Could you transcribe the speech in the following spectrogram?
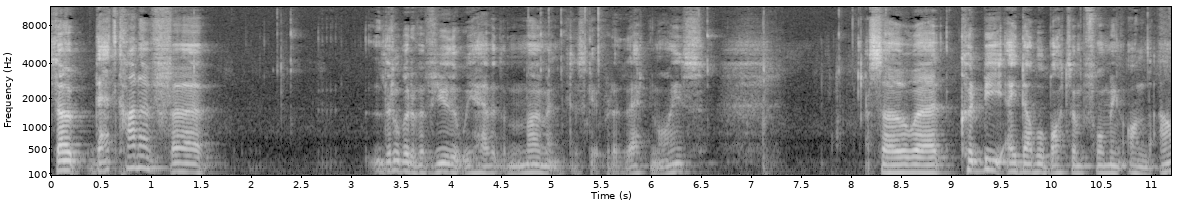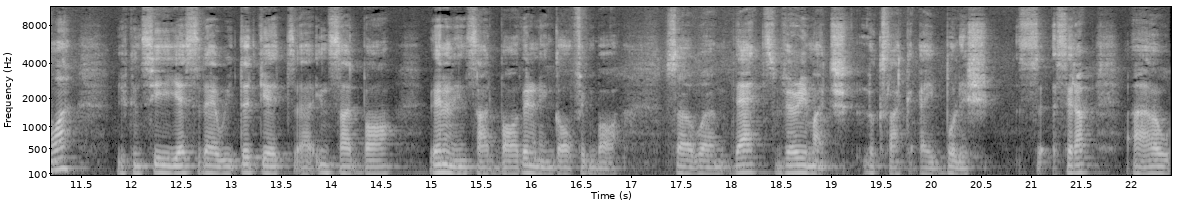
So that's kind of a uh, little bit of a view that we have at the moment. Let's get rid of that noise. So uh, could be a double bottom forming on the hour. You can see yesterday we did get uh, inside bar, then an inside bar, then an engulfing bar. So um, that very much looks like a bullish setup. Uh,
